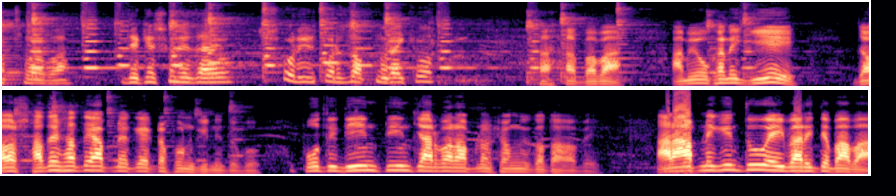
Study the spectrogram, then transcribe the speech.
আচ্ছা বাবা দেখে শুনে যাও শরীর করে যত্ন রাখো। বাবা আমি ওখানে গিয়ে যাওয়ার সাথে সাথে আপনাকে একটা ফোন কিনে দেবো। প্রতিদিন তিন চারবার আপনার সঙ্গে কথা হবে। আর আপনি কিন্তু এই বাড়িতে বাবা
